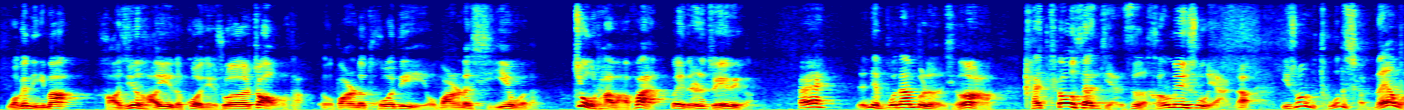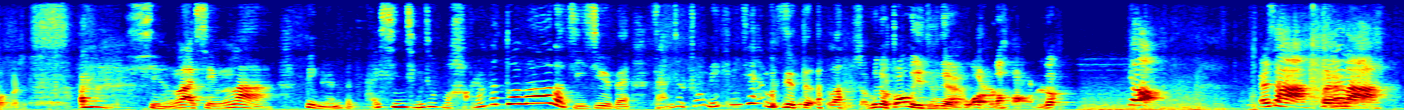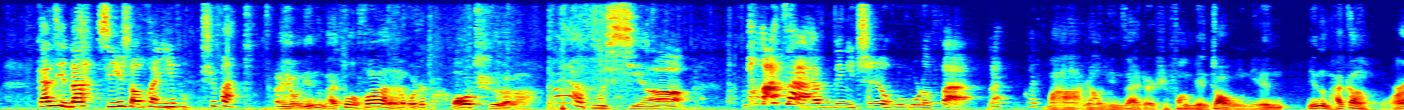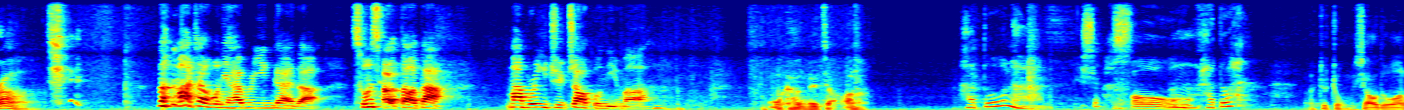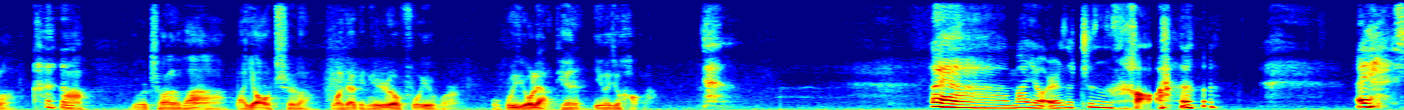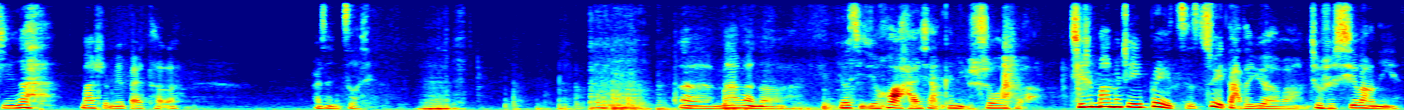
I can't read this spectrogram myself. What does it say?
我跟你妈好心好意的过去说照顾她，有帮着她拖地，有帮着她洗衣服的，就差把饭喂在人嘴里了。哎，人家不但不领情啊，还挑三拣四、横眉竖眼的。你说我们图的什么呀？我们是，哎，行了行了，病人本来心情就不好，让他多唠叨几句呗，咱就装没听见不就得了？什么叫装没听见？我耳朵好着呢。哟，儿子啊回来了，赶紧的洗洗手、换衣服、吃饭。哎呦，您怎么还做饭啊？我这打包吃的了。那不行，妈在还不给你吃热乎乎的饭，来，快点。妈，让您在这儿是方便照顾您，您怎么还干活啊？切那妈照顾你还不是应该的？从小到大，妈不是一直照顾你吗？我看看这脚啊，好多了，没事。哦嗯，好多了。这肿消多了。妈，一会儿吃完饭啊，把药吃了，我再给您热敷一会儿，我估计有两天应该就好了。哎呀，妈有儿子真好啊！哎呀，行啊，妈是没白疼啊。儿子，你坐下。嗯，妈妈呢，有几句话还想跟你说说。其实妈妈这一辈子最大的愿望就是希望你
